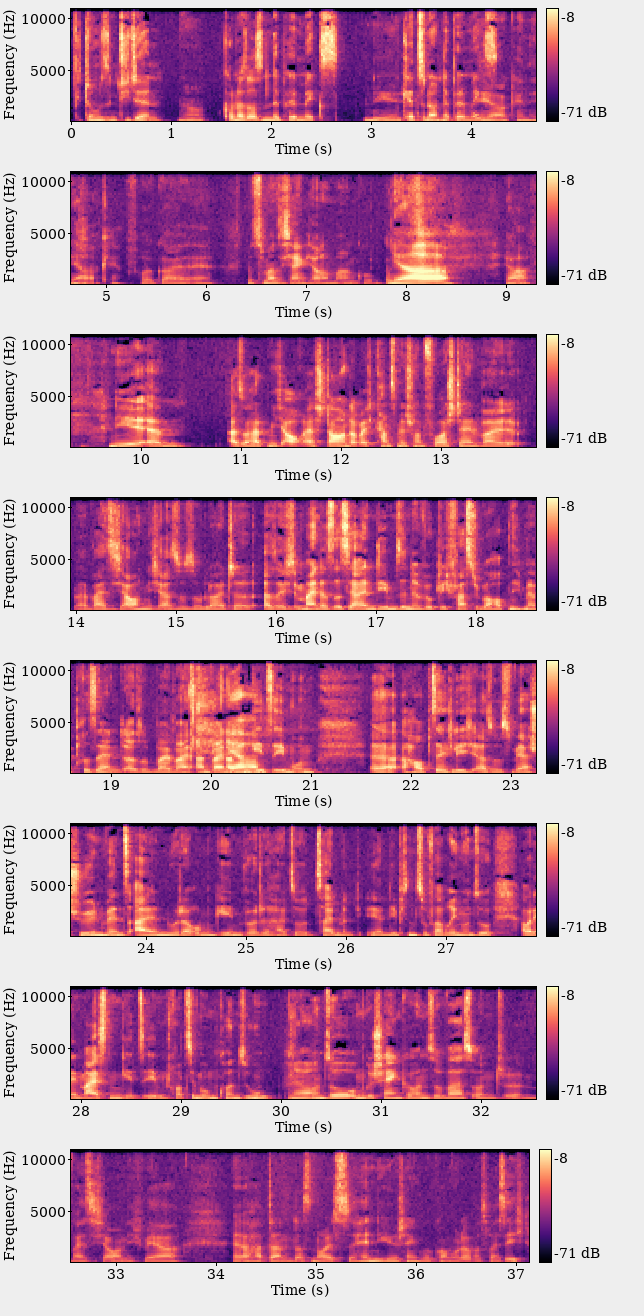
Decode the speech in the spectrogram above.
Wie dumm sind die denn? Ja. Kommt das aus dem Nippelmix? Nee. Kennst du noch Nippelmix? Ja, kenne ich. Ja, okay. Voll geil, ey. Müsste man sich eigentlich auch nochmal angucken. Ja. Ja. Nee, ähm, also hat mich auch erstaunt, aber ich kann es mir schon vorstellen, weil weiß ich auch nicht, also so Leute, also ich meine, das ist ja in dem Sinne wirklich fast überhaupt nicht mehr präsent. Also bei an Weihnachten ja. geht es eben um Äh, hauptsächlich, also es wäre schön, wenn es allen nur darum gehen würde, halt so Zeit mit ihren Liebsten zu verbringen und so. Aber den meisten geht es eben trotzdem um Konsum ja. und so, um Geschenke und sowas. Und äh, weiß ich auch nicht, wer äh, hat dann das neueste Handy geschenkt bekommen oder was weiß ich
